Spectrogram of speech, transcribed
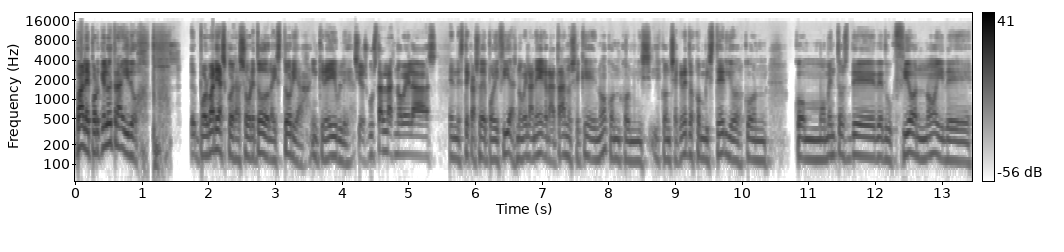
Vale, ¿por qué lo he traído? Por varias cosas, sobre todo la historia, increíble. Si os gustan las novelas, en este caso de policías, novela negra, tal, no sé qué, ¿no? Con, con, con secretos, con misterios, con, con momentos de deducción, ¿no? Y de,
